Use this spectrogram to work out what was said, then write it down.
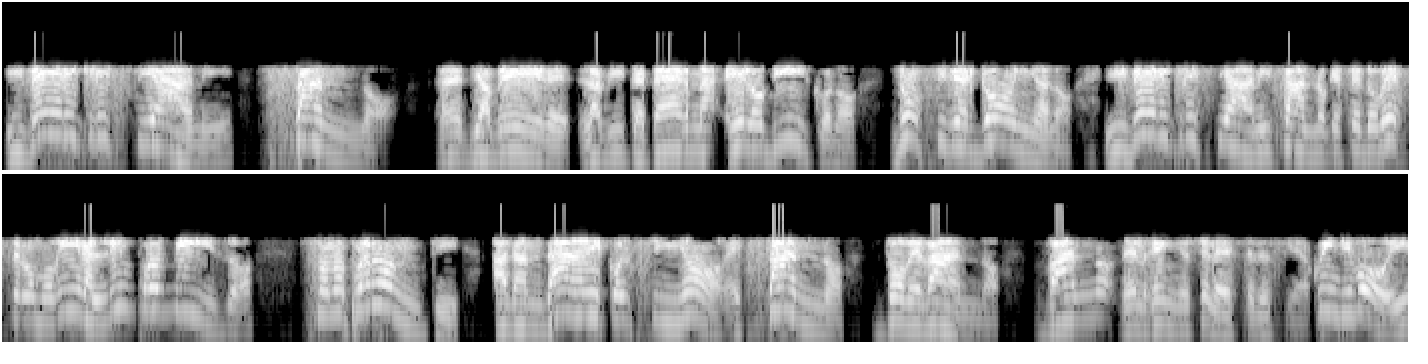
I veri cristiani sanno eh, di avere la vita eterna e lo dicono, non si vergognano. I veri cristiani sanno che se dovessero morire all'improvviso sono pronti ad andare col Signore, sanno dove vanno, vanno nel regno celeste del Signore. Quindi voi,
